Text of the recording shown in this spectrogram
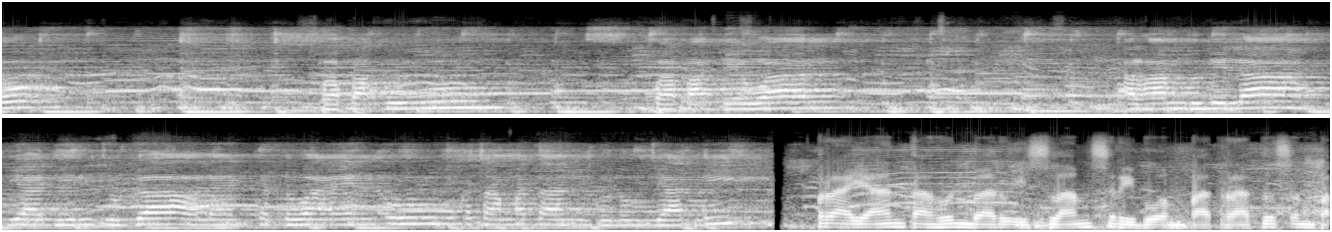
Taruh, Bapak Kungu, Bapak Dewan, Alhamdulillah dihadiri juga oleh Ketua NU Kecamatan Gunung Jati. Perayaan Tahun Baru Islam 1444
